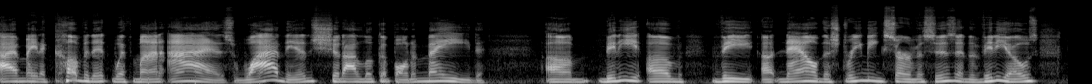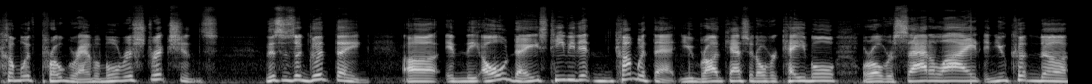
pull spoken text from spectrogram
I have made a covenant with mine eyes. Why then should I look upon a maid? Um, many of the uh, now the streaming services and the videos come with programmable restrictions. This is a good thing. Uh, in the old days, TV didn't come with that. You broadcast it over cable or over satellite, and you couldn't uh,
